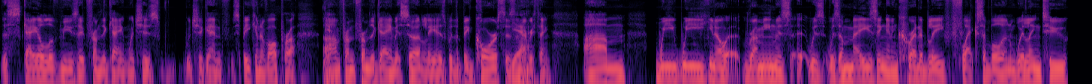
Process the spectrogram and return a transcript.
the scale of music from the game, which is which again, speaking of opera, um, from from the game, it certainly is with the big choruses Yeah. and everything. Um, we we you know Ramin was was was amazing and incredibly flexible and willing to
